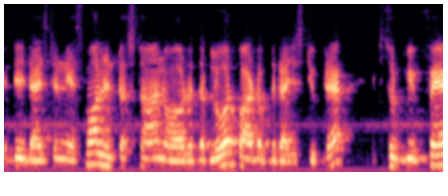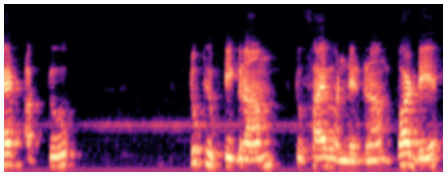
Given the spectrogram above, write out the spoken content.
It is digested in a small intestine or the lower part of the digestive tract. It should be fed up to 250 gram to 500 gram per day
